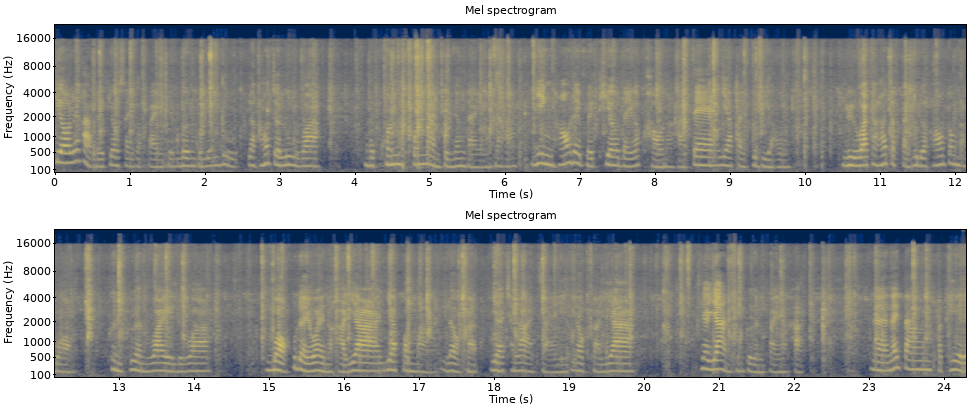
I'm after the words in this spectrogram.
เที่ยวเลยค่ะ ไปเที่ยวใส่กับไปไปเบิงไปเรียนรู้แล้วเขาจะรู้ว่าบุคคลคนนั้นเป็นยังไงนะคะ ยิ่งเขาได้ไปเที่ยวใดกับเขานะคะ แต่อย่าไปผู้เดียว หรือว่าถ้าเขาจะไปผู้เดียวเขาต้องบอกเพื่อนๆไว้หรือว่าบอกผู้ใดไว้นะคะอย่าอย่าประมาทแล้วก็อย่าชะล่าใจแล้วก็อย่าอย่าย่านจนเกินไปนะคะในต่างประเทศ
